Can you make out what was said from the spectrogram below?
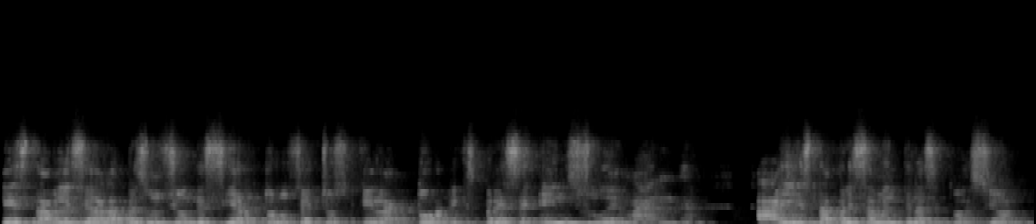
establecerá la presunción de cierto los hechos que el actor exprese en su demanda. Ahí está precisamente la situación.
